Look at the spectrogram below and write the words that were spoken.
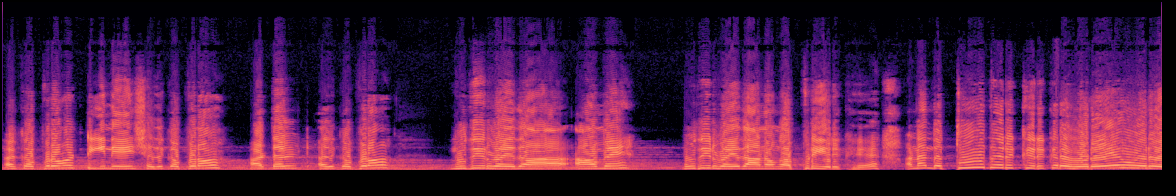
அதுக்கப்புறம் டீனேஜ் அதுக்கப்புறம் அடல்ட் அதுக்கப்புறம் முதிர் வயது ஆமே. முதிர் வயதானவங்க அப்படி இருக்கு. ஆனா இந்த தூதருக்கு இருக்கிற ஒரே ஒரு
